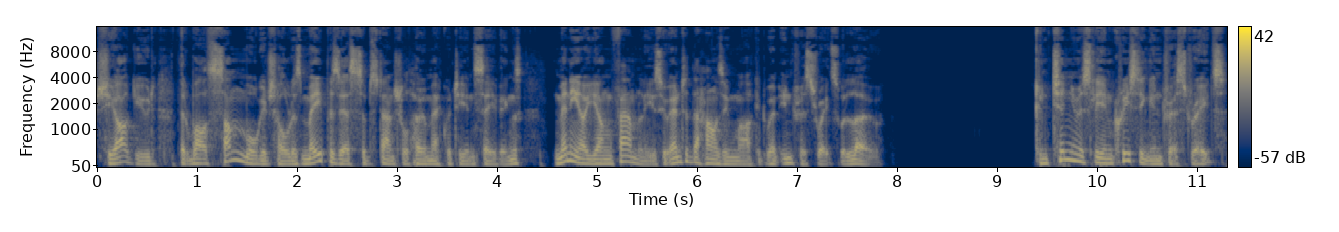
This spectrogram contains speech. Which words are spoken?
She argued that while some mortgage holders may possess substantial home equity and savings, many are young families who entered the housing market when interest rates were low. Continuously increasing interest rates,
